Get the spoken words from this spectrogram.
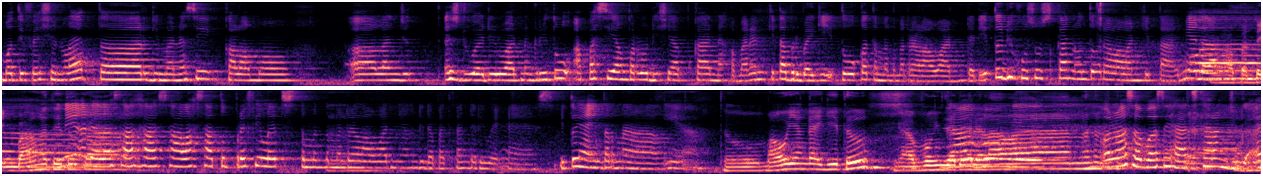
motivation letter, gimana sih kalau mau uh, lanjut S2 di luar negeri tuh apa sih yang perlu disiapkan. Nah, kemarin kita berbagi itu ke teman-teman relawan dan itu dikhususkan untuk relawan kita. Ini adalah Wah, penting banget itu ini adalah salah salah satu privilege teman-teman relawan yang didapatkan dari WS. Itu yang internal. Iya. Tuh, mau yang kayak gitu gabung jadi Gabung relawan. di Ono Sobo Sehat sekarang juga.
